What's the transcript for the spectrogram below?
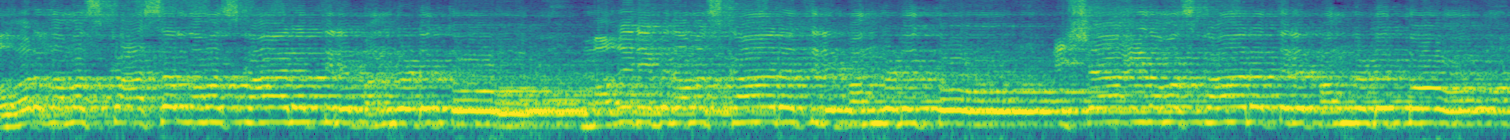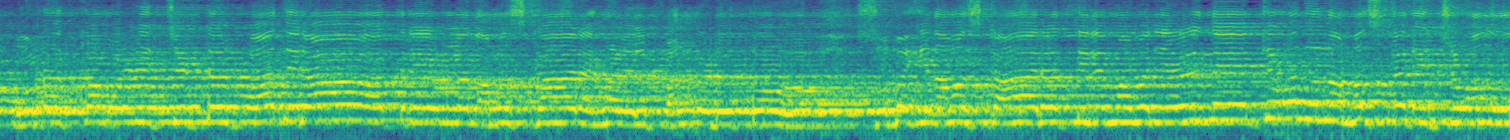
ദുഹർ നമസ്കാസർ നമസ്കാരത്തിൽ പങ്കെടുത്തോ മകരിബ് നമസ്കാരത്തിൽ പങ്കെടുത്തോ ഇഷായി നമസ്കാരത്തിൽ പങ്കെടുത്തോ ഉറക്കമൊഴിച്ചിട്ട് പാതിരാത്രിയുള്ള നമസ്കാരങ്ങളിൽ പങ്കെടുത്തോ സുബഹി നമസ്കാരത്തിലും അവർ എഴുന്നേറ്റ് വന്ന് നമസ്കരിച്ചു അല്ല.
